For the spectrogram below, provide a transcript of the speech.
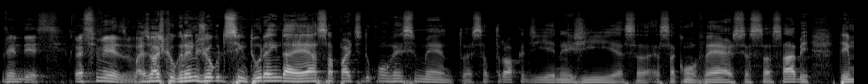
Vendesse. Pra si mesmo. Mas eu acho que o grande jogo de cintura ainda é essa parte do convencimento, essa troca de energia, essa, essa conversa, essa, sabe? Tem,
